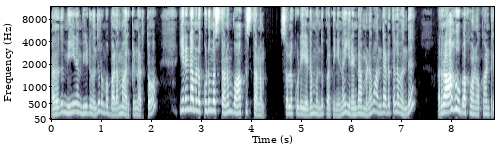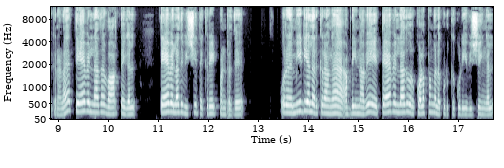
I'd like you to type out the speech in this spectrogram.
அதாவது மீனம் வீடு வந்து ரொம்ப பலமாக இருக்குன்னு அர்த்தம். இரண்டாம் இடம் குடும்பஸ்தானம் வாக்குஸ்தானம் சொல்லக்கூடிய இடம் வந்து பார்த்தீங்கன்னா இரண்டாம் இடம். அந்த இடத்துல வந்து ராகு பகவான் உட்காந்துருக்கனால தேவையில்லாத வார்த்தைகள் தேவையில்லாத விஷயத்தை கிரியேட் பண்ணுறது ஒரு மீடியாவில் இருக்கிறாங்க அப்படின்னாவே தேவையில்லாத ஒரு குழப்பங்களை கொடுக்கக்கூடிய விஷயங்கள்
